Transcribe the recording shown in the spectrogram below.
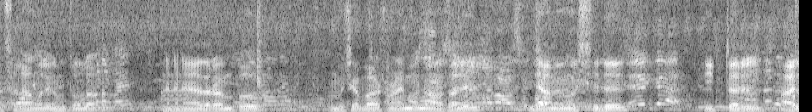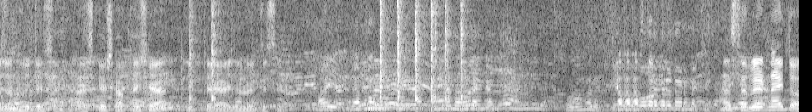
അസ്സാം വലൈക്കും അങ്ങനെ നേതരമ്പ് রামপুর আমিষাবা সোনাইমুখ নোয়াখালী জামি মসজিদে ইফতারের আয়োজন হইতেছে। আজকে সাতাশা ইফতারের আয়োজন হইতেছে। আচ্ছা প্লেট নাই তো?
